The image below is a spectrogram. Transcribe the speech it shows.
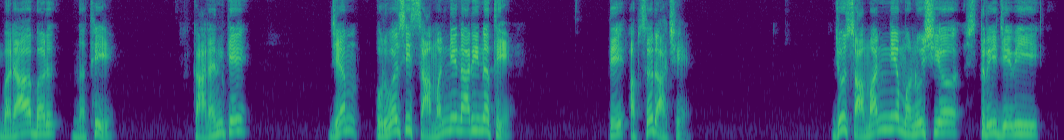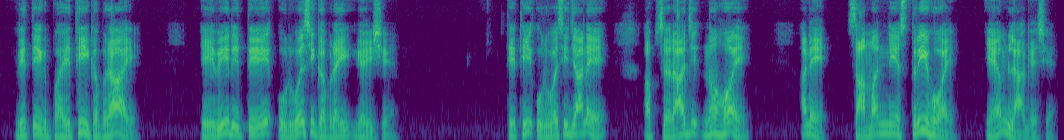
બરાબર નથી. કારણ કે જેમ ઉર્વશી સામાન્ય નારી નથી, તે અપ્સરા છે. જો સામાન્ય મનુષ્ય સ્ત્રી જેવી રીતે ભયથી ગભરાય, એવી રીતે ઉર્વશી ગભરાઈ ગઈ છે. તેથી ઉર્વશી જાણે અપ્સરા જ ન હોય અને સામાન્ય સ્ત્રી હોય એમ લાગે છે.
